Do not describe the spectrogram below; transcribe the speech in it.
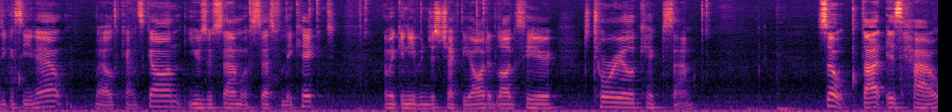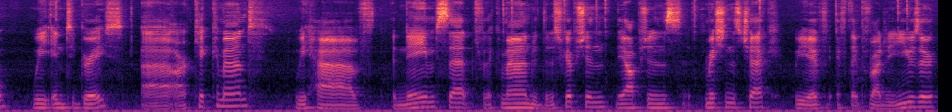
you can see now my alt account's gone. User Sam was successfully kicked. And we can even just check the audit logs here. Tutorial kicked Sam. So that is how we integrate uh, our kick command. We have the name set for the command with the description the options permissions check we have if they provided a user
